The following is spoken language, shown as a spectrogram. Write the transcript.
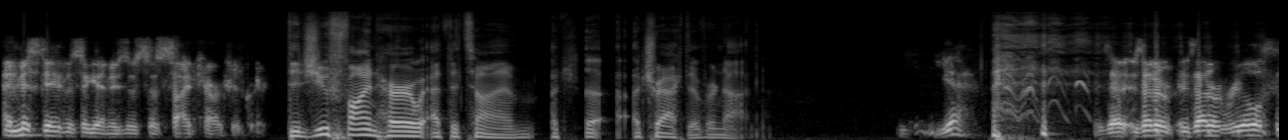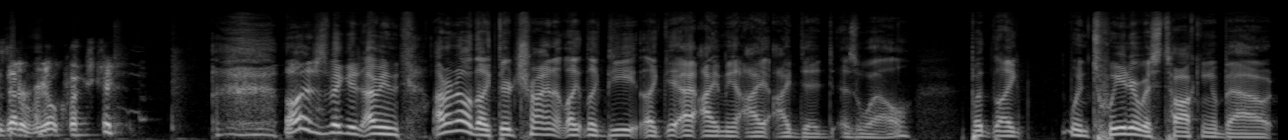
And Miss Davis again is just a side character. Great. Did you find her at the time uh, attractive or not? Yeah. is that is that a is that a real is that a real question? Well, I just make it. I mean, I don't know. Like they're trying to like like the like. I, I mean, I I did as well. But like when Tweeder was talking about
